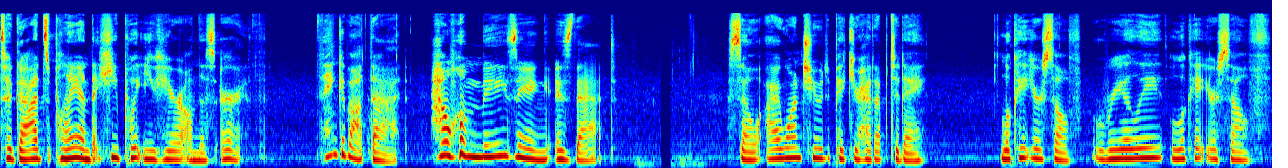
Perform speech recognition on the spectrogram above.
to God's plan that He put you here on this earth. Think about that. How amazing is that? So, I want you to pick your head up today. Look at yourself. Really look at yourself.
